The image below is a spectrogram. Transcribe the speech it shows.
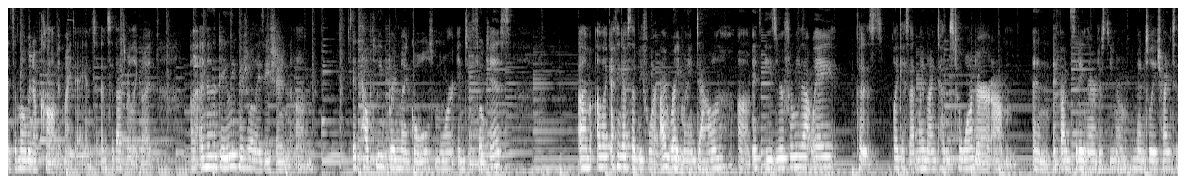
it's a moment of calm in my day and, so, and so that's really good. Uh, and then the daily visualization um, it's helped me bring my goals more into focus. Um, like i think i've said before i write mine down um, it's easier for me that way because like i said my mind tends to wander um, and if I'm sitting there just, you know, mentally trying to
